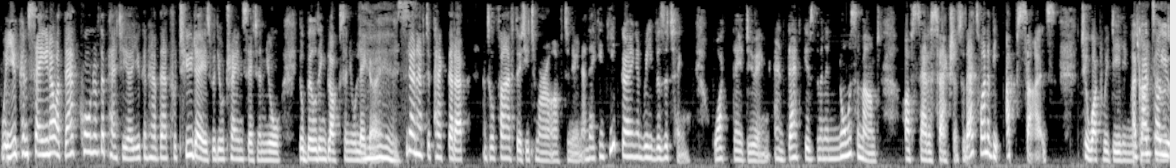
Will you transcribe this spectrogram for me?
Where you can say, you know what, that corner of the patio, you can have that for two days with your train set and your, your building blocks and your Lego. Yes. You don't have to pack that up until 5.30 tomorrow afternoon and they can keep going and revisiting what they're doing and that gives them an enormous amount of satisfaction so that's one of the upsides to what we're dealing with i can't right tell you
